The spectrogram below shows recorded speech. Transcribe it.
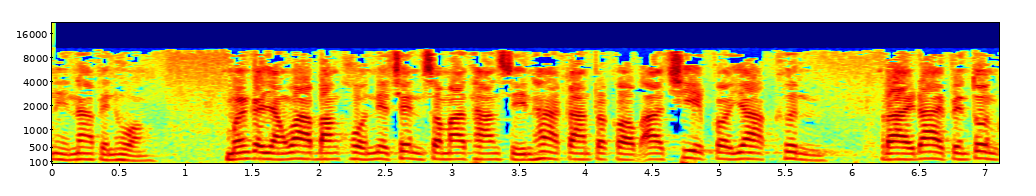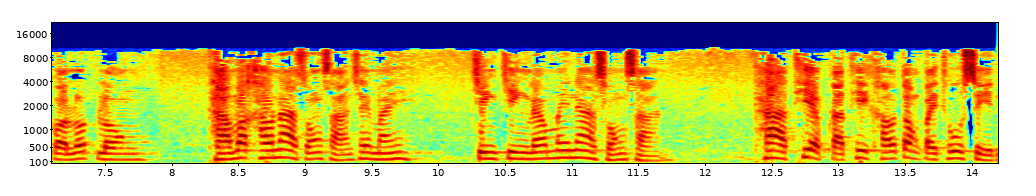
เนี่ยน่าเป็นห่วง เหมือนกับอย่างว่าบางคนเนี่ยเช่น สมาทานศีลห้าการประกอบอาชีพก็ยากขึ้น รายได้เป็นต้นก็ลดลง ถามว่าเขาน่าสงสารใช่ไหม จริง ๆ แล้วไม่น่าสงสาร ถ้าเทียบกับที่เขาต้องไปทุศีล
